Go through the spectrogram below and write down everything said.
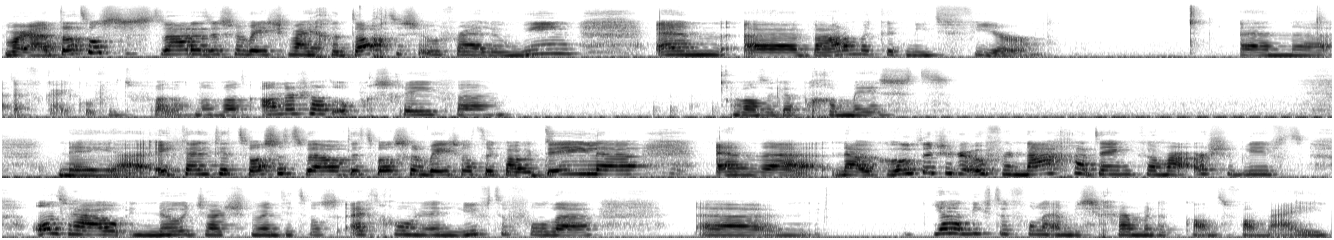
Maar ja, dat was dus, waren dus een beetje mijn gedachten over Halloween. En uh, waarom ik het niet vier. En uh, even kijken of ik toevallig nog wat anders had opgeschreven. Wat ik heb gemist. Nee, uh, ik denk dit was het wel. Dit was een beetje wat ik wou delen. En uh, nou, ik hoop dat je erover na gaat denken. Maar alsjeblieft, onthoud, no judgment. Dit was echt gewoon een liefdevolle... Um, ja, liefdevolle en beschermende kant van mij,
